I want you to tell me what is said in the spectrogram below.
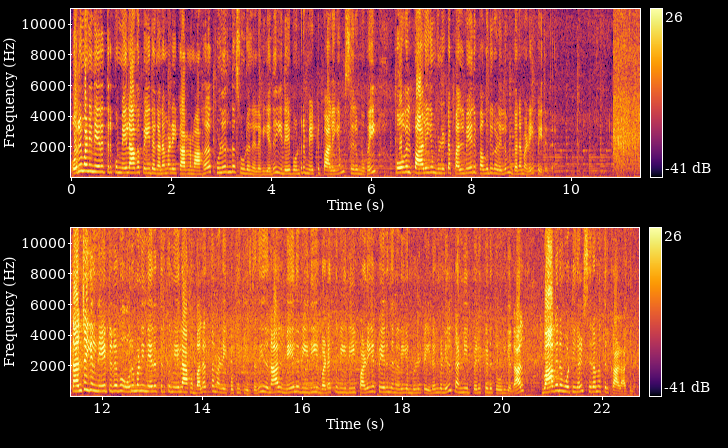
ஒரு மணி நேரத்திற்கும் மேலாக பெய்த கனமழை காரணமாக குளிர்ந்த சூழல் நிலவியது. இதேபோன்று மேட்டுப்பாளையம் சிறுமுகை கோவில்பாளையம் உள்ளிட்ட பல்வேறு பகுதிகளிலும் கனமழை பெய்தது. தஞ்சையில் நேற்றிரவு ஒரு மணி நேரத்திற்கு மேலாக பலத்த மழை கொட்டி தீர்த்தது. இதனால் மேல வீதி வடக்கு வீதி பழைய பேருந்து நிலையம் உள்ளிட்ட இடங்களில் தண்ணீர் பெருக்கெடுத்து ஓடியதால் வாகன ஓட்டிகள் சிரமத்திற்கு ஆளாகினர்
